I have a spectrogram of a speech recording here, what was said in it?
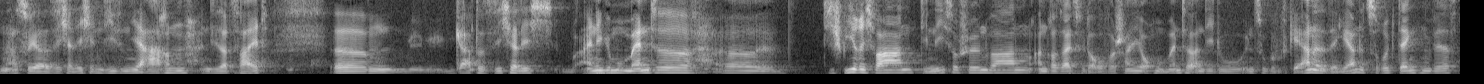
Dann hast du ja sicherlich in diesen Jahren, in dieser Zeit, ähm, gab es sicherlich einige Momente, äh, die schwierig waren, die nicht so schön waren. Andererseits wieder auch wahrscheinlich auch Momente, an die du in Zukunft gerne, sehr gerne zurückdenken wirst.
